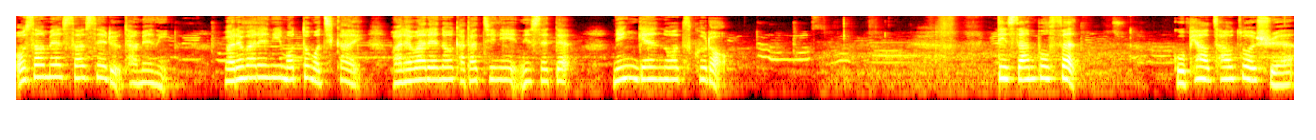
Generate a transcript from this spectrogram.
収めさせるために、我々に最も近い我々の形に似せて人間を作ろう。第三部分，股票操作学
